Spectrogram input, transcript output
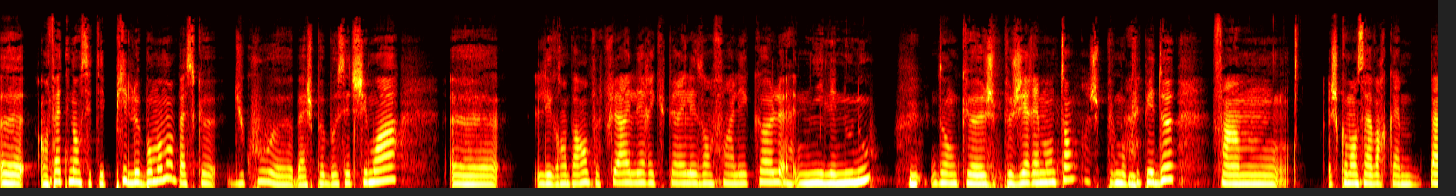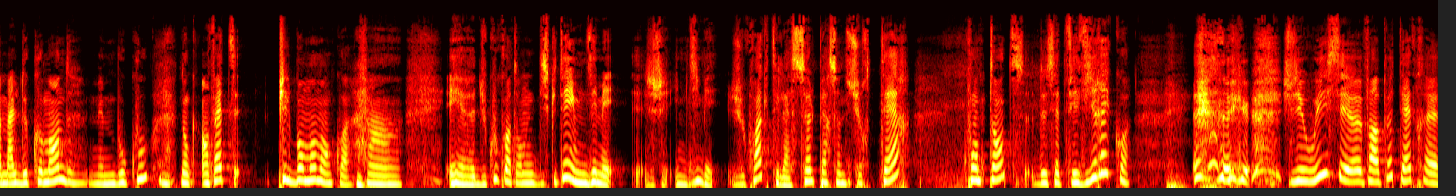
euh, en fait non, c'était pile le bon moment parce que du coup, euh, bah, je peux bosser de chez moi. Euh, les grands-parents peuvent plus aller récupérer les enfants à l'école ni les nounous. Mm. Donc euh, je peux gérer mon temps, je peux m'occuper d'eux. Enfin, je commence à avoir quand même pas mal de commandes, même beaucoup. Donc en fait, pile bon moment quoi. Enfin et du coup quand on discutait, il me disait mais il me dit mais je crois que tu es la seule personne sur terre contente de s'être fait virer quoi. je dis oui, c'est euh, enfin peut-être euh,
